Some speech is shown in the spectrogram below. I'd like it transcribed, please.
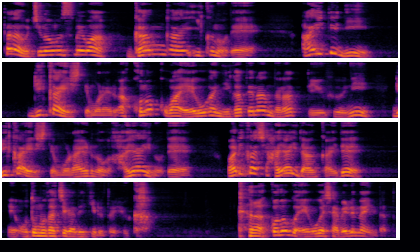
ただ、うちの娘はガンガン行くので、相手に理解してもらえる。あ、この子は英語が苦手なんだなっていうふうに理解してもらえるのが早いので、わりかし早い段階でお友達ができるというか この子英語が喋れないんだと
